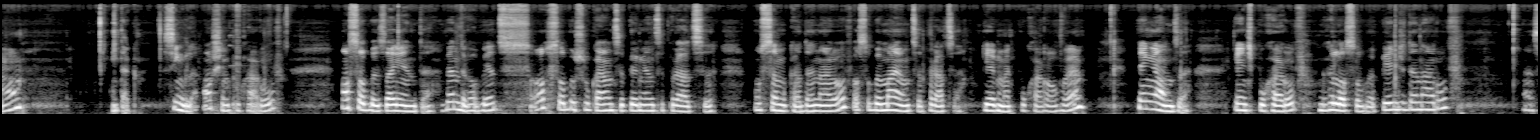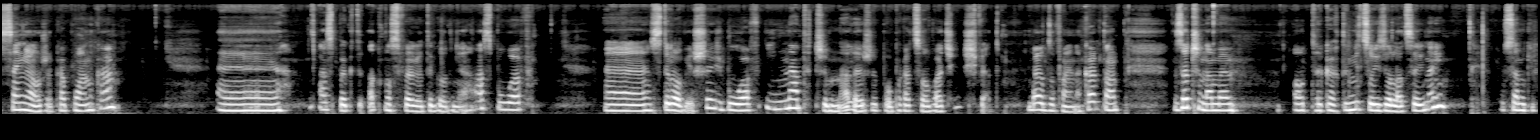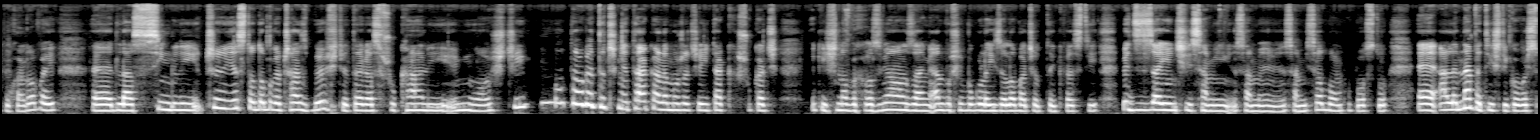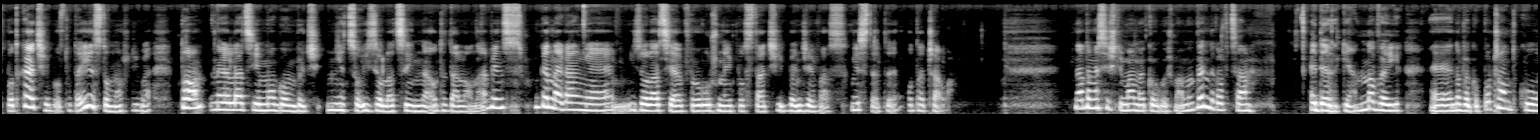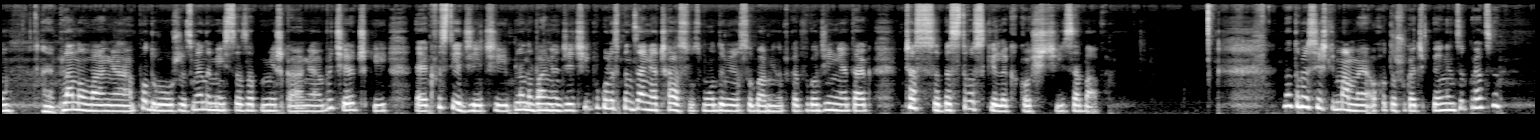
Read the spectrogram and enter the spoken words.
I tak, single 8 pucharów, osoby zajęte. Wędrowiec, osoby szukające pieniędzy pracy, ósemka. Denarów, osoby mające pracę, giermek pucharowy, pieniądze. 5 pucharów, gry losowe. 5 denarów, seniorzy. Kapłanka, e, aspekt atmosfery tygodnia. Aspuław, e, zdrowie. 6 buław i nad czym należy popracować świat. Bardzo fajna karta. Zaczynamy od karty nieco izolacyjnej, ósemki pucharowej e, dla singli. Czy jest to dobry czas, byście teraz szukali miłości? No teoretycznie tak, ale możecie i tak szukać jakichś nowych rozwiązań, albo się w ogóle izolować od tej kwestii, być zajęci sami, sami, sami sobą po prostu. E, ale nawet jeśli kogoś spotkacie, bo tutaj jest to możliwe, to relacje mogą być nieco izolacyjne, oddalone, więc generalnie izolacja w różnej postaci będzie Was niestety otaczała. Natomiast jeśli mamy kogoś, mamy wędrowca, energia nowej, e, nowego początku, planowania, podróży, zmiany miejsca zamieszkania, wycieczki, e, kwestie dzieci, planowania dzieci, w ogóle spędzania czasu z młodymi osobami, na przykład w rodzinie, tak, czas beztroski, lekkości, zabawy. Natomiast jeśli mamy ochotę szukać pieniędzy pracy,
